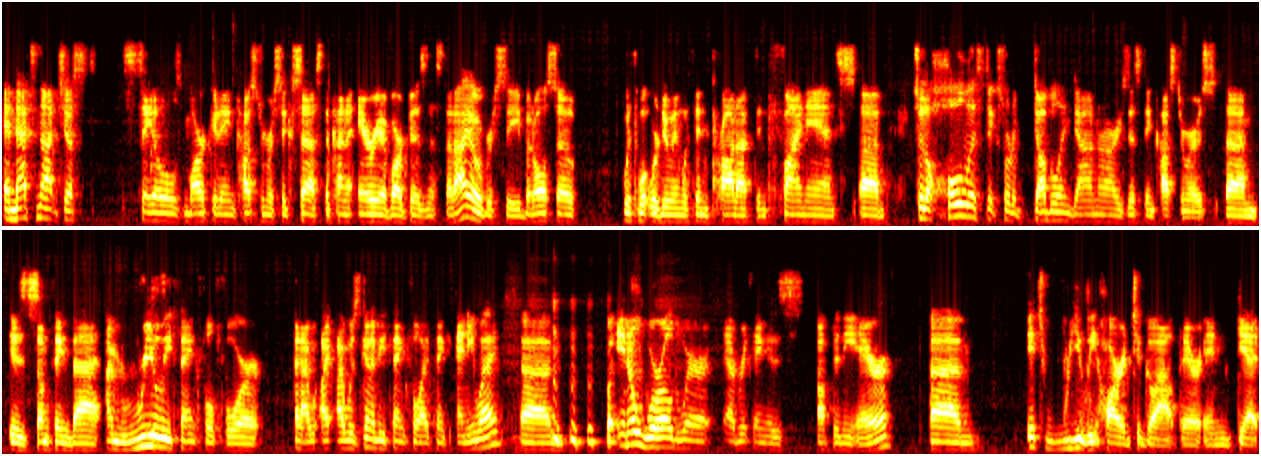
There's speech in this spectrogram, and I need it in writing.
And that's not just sales, marketing, customer success, the kind of area of our business that I oversee, but also with what we're doing within product and finance. Um, so the holistic sort of doubling down on our existing customers um, is something that I'm really thankful for and I, I was going to be thankful, I think, anyway. Um, but in a world where everything is up in the air, um, it's really hard to go out there and get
